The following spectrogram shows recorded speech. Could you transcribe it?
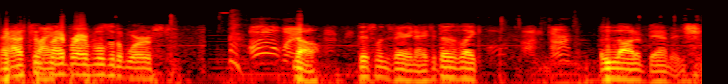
I can Acid find- sniper rifles are the worst. No, this one's very nice. It does like a lot of damage.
